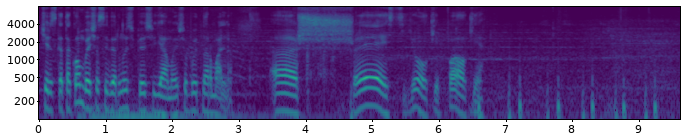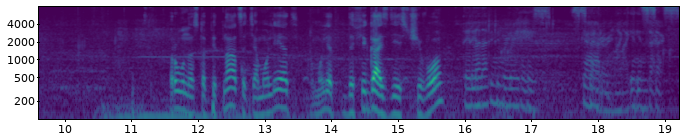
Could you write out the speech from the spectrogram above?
через катакомбы я сейчас и вернусь в пёсью яму, и все будет нормально. А, шесть, елки-палки. Руна 115, амулет. Амулет дофига здесь чего. scattering like insects,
